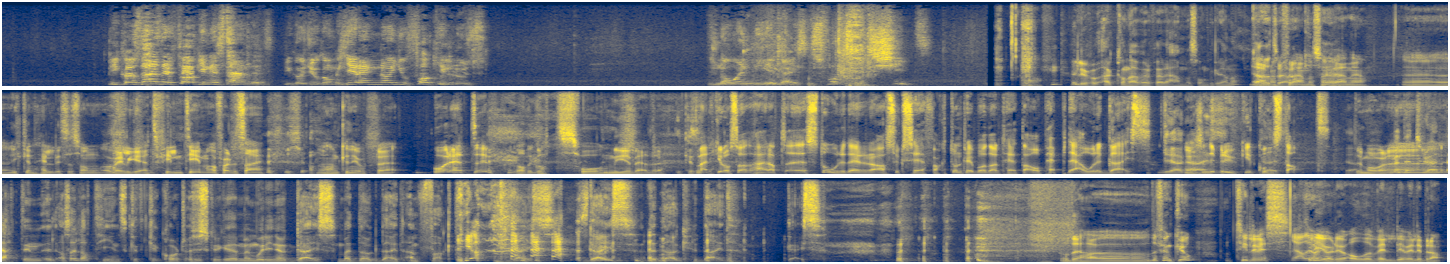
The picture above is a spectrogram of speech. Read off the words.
Because that's the fucking standard. Because you come here and know you fucking lose. It's nowhere near, guys. It's fucking shit. Jeg lurer på, Kan det være fra Amazon-greiene? Det er det tror jeg fra. Amazon-greiene, ja. Eh, ikke en heldig sesong å velge et filmteam å følge seg. Men han kunne gjort det året etter. Det hadde gått så mye bedre. Merker også her at eh, store deler av suksessfaktoren til både Arteta og Pep, det er ordet 'guys'. Ja, guys. Som de bruker konstant. Ja. Det må vel- Men det tror jeg er latin, altså latinske kort. Husker du ikke med Mourinho? Guys, my dog died. I'm fucked. Ja. Guys, guys, the dog died. Guys. Og det, har jo, det funker jo, tydeligvis. Ja, det de gjør gjør det jo alle veldig, veldig bra.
